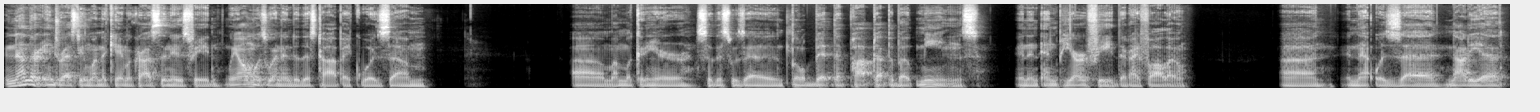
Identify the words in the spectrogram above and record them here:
Another interesting one that came across the news feed. We almost went into this topic was um, um, I'm looking here. So this was a little bit that popped up about memes in an NPR feed that I follow, uh, and that was uh, Nadia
